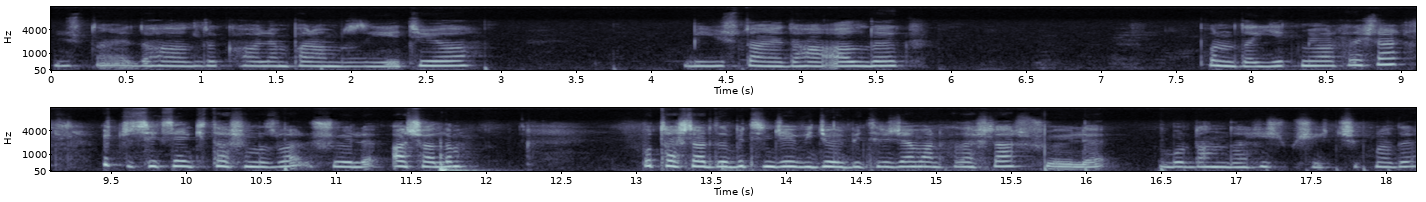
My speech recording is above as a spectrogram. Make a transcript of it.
100 tane daha aldık. Halen paramız yetiyor. Bir 100 tane daha aldık. Bunu da yetmiyor arkadaşlar. 382 taşımız var. Şöyle açalım. Bu taşlar da bitince videoyu bitireceğim arkadaşlar. Şöyle buradan da hiçbir şey çıkmadı.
